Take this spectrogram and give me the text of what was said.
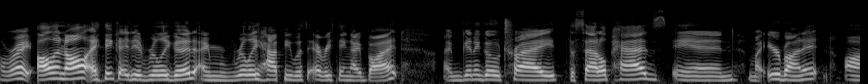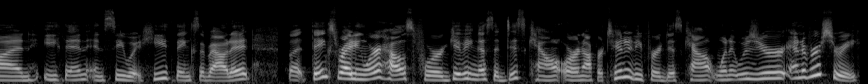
All right, all in all, I think I did really good. I'm really happy with everything I bought. I'm gonna go try the saddle pads and my ear bonnet on Ethan and see what he thinks about it. But thanks Riding Warehouse for giving us a discount or an opportunity for a discount when it was your anniversary.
